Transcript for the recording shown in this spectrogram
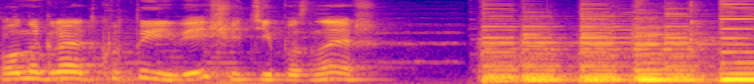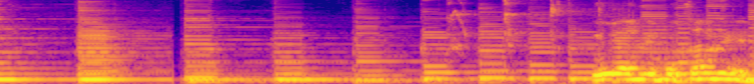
Он играет крутые вещи, типа, знаешь, Ну, они пацаны.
